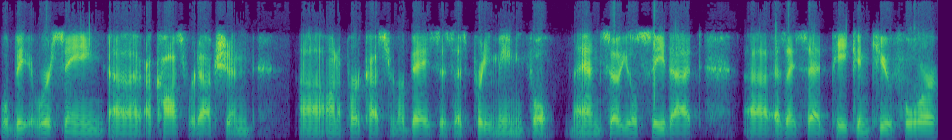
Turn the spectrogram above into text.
we'll be we're seeing a cost reduction on a per customer basis that's pretty meaningful. And so you'll see that, as I said, peak in Q4,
